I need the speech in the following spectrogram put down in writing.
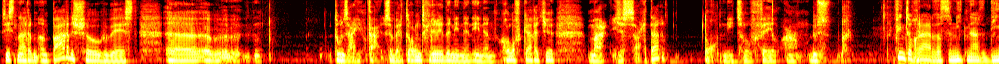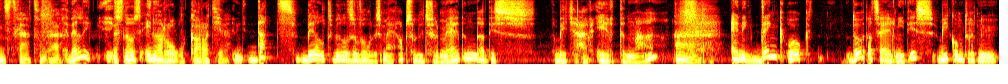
ze is naar een, een paardenshow geweest. Toen zag je, ze werd rondgereden in een, in een golfkarretje. Maar je zag daar toch niet zoveel aan. Dus Ik vind het toch raar dat ze niet naar de dienst gaat vandaag. wel, ik, ik- Dus nou eens in een rolkarretje. dat beeld wil ze volgens mij absoluut vermijden. Dat is een beetje haar eer te na. Ah. En ik denk ook doordat zij er niet is, wie komt er nu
